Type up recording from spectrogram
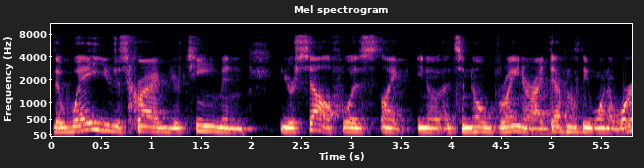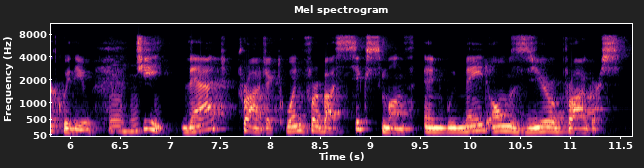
the way you described your team and yourself was like, you know, it's a no brainer. I definitely want to work with you. Mm-hmm. Chi, that project went for about six months and we made almost zero progress.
